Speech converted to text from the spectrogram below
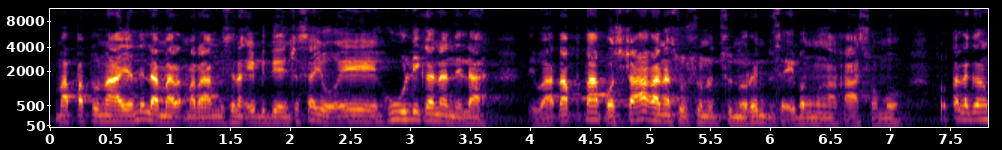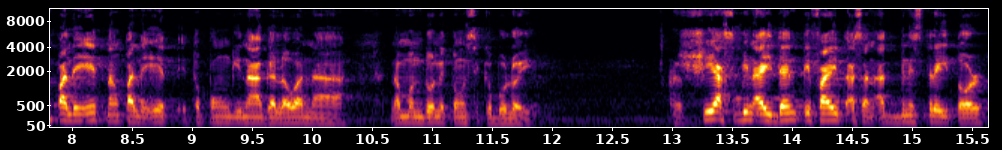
mapatunayan nila, mar- marami silang ebidensya sa iyo, eh huli ka na nila, 'di ba? Tap- Tapos tsaka ka na susunod-sunurin doon sa ibang mga kaso mo. So talagang paliit ng paliit ito pong ginagalawan na na mundo nitong si Kibuloy. She has been identified as an administrator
